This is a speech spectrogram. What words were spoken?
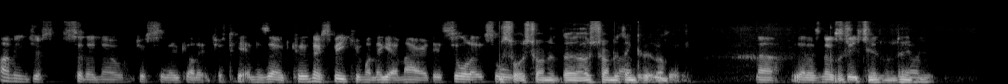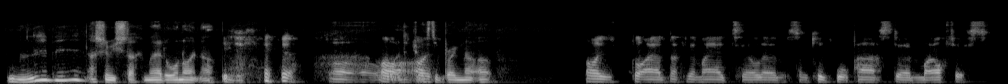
I mean, just so they know, just so they've got it, just to get in the zone. Because there's no speaking when they get married. It's all. It's all. That's what I was trying to. do. I was trying to think of it. Then. No, yeah, there's no the speaking. Limit. Um, Limit. That's gonna be stuck in my head all night now. yeah. Oh, why why did you have to bring that up? I thought I had nothing in my head till um, some kids walked past um, my office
